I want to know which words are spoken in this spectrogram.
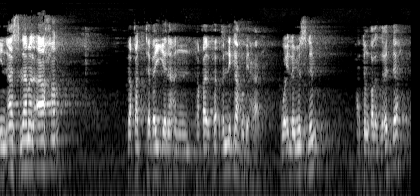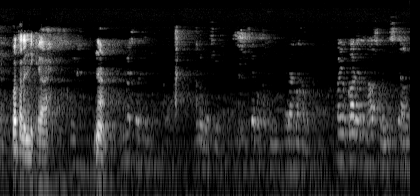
إن أسلم الآخر فقد تبين أن فالنكاح بحاله وإن لم يسلم حتى انقضت العدة بطل النكاح. نعم. ما يقال إن أصل الإسلام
